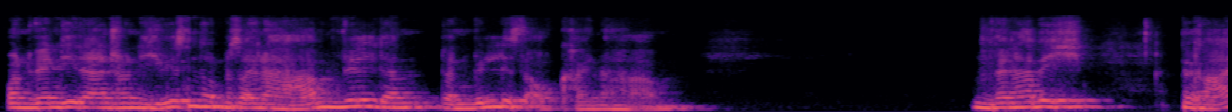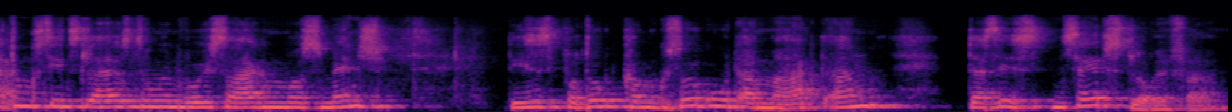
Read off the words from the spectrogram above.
Und wenn die dann schon nicht wissen, ob es einer haben will, dann, dann will es auch keiner haben. Und dann habe ich Beratungsdienstleistungen, wo ich sagen muss, Mensch, dieses Produkt kommt so gut am Markt an, das ist ein Selbstläufer.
